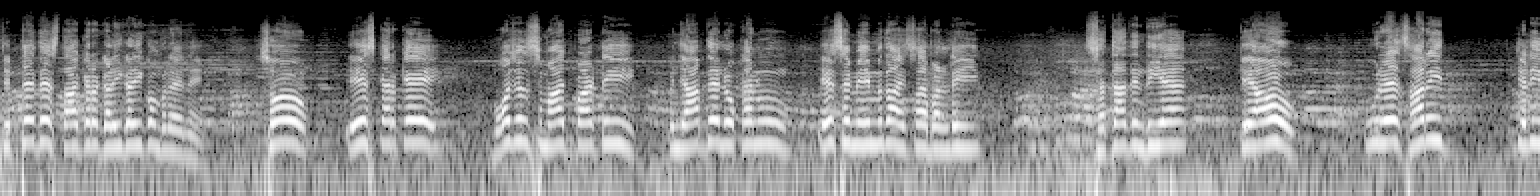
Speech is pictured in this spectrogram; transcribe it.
ਚਿੱਟੇ ਦੇ ਸਤਾਗਰ ਗਲੀ ਗਲੀ ਘੁੰਮ ਰਹੇ ਨੇ। ਸੋ, ਇਸ ਕਰਕੇ ਬਹੁਜਨ ਸਮਾਜ ਪਾਰਟੀ ਪੰਜਾਬ ਦੇ ਲੋਕਾਂ ਨੂੰ ਇਸ ਮੁਹਿੰਮ ਦਾ ਹਿੱਸਾ ਬਣਨ ਲਈ। ਸੱਦਾ ਦਿੰਦੀ ਹੈ ਕਿ ਆਓ, ਪੂਰੇ ਸਾਰੀ ਜਿਹੜੀ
